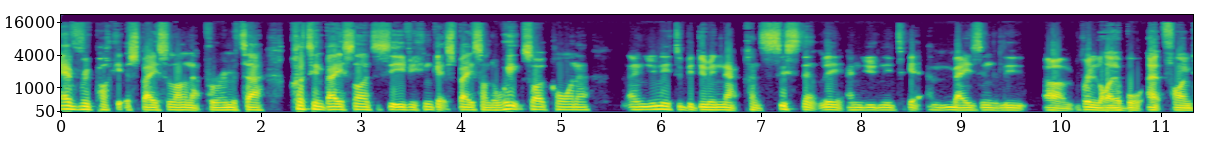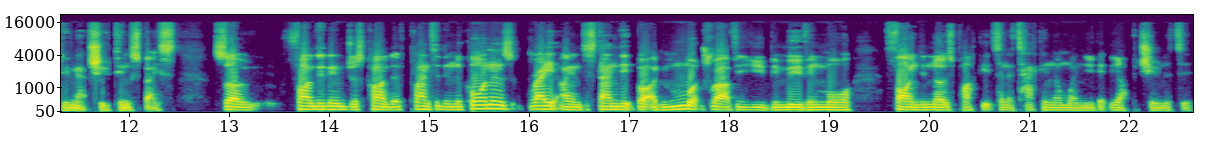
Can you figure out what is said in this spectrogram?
every pocket of space along that perimeter, cutting baseline to see if you can get space on the weak side corner, and you need to be doing that consistently and you need to get amazingly um, reliable at finding that shooting space. So finding him just kind of planted in the corners great i understand it but i'd much rather you be moving more finding those pockets and attacking them when you get the opportunity.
